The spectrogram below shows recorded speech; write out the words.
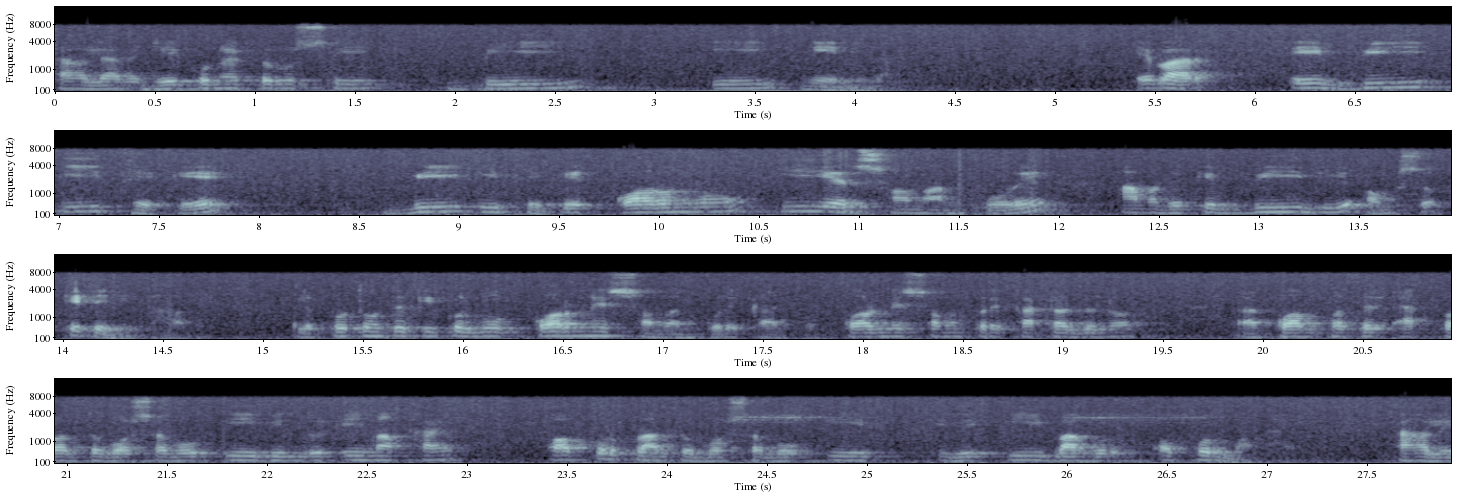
তাহলে আমি যে কোনো একটা রশ্মি বি ই নিয়ে নিলাম। এবার এই বিই থেকে বিই থেকে কর্ণ ই এর সমান করে আমাদেরকে বি বিডি অংশ কেটে নিতে হবে। তাহলে প্রথমত কি করব? কর্ণের সমান করে কাটবো। কর্ণের সমান করে কাটার জন্য কম্পাসের এক প্রান্ত বসাবো ই বিন্দুর এই মাথায়, অপর প্রান্ত বসাবো ই যে ই বাহুর অপর মাথায়। তাহলে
